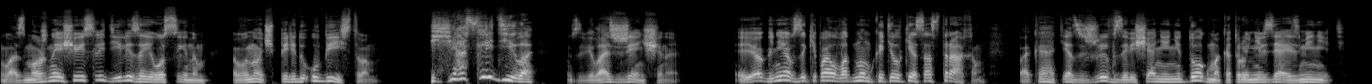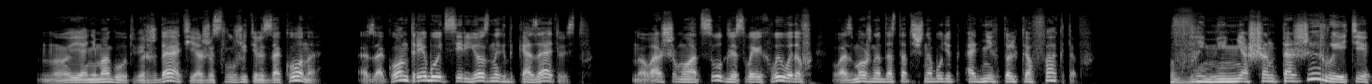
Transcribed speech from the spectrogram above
Возможно, еще и следили за его сыном в ночь перед убийством». «Я следила!» — взвелась женщина. Ее гнев закипал в одном котелке со страхом. Пока отец жив, завещание не догма, которую нельзя изменить. Но я не могу утверждать, я же служитель закона, а закон требует серьезных доказательств. Но вашему отцу для своих выводов, возможно, достаточно будет одних только фактов. «Вы меня шантажируете?»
